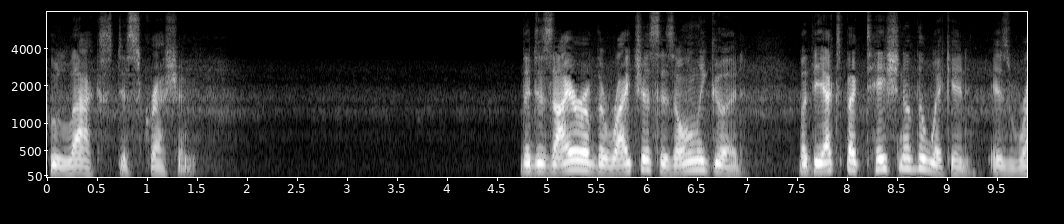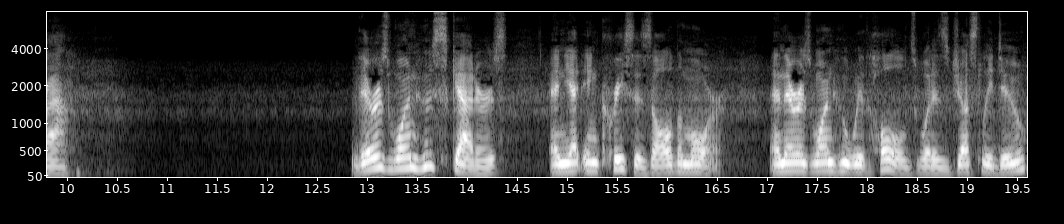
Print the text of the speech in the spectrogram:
who lacks discretion. The desire of the righteous is only good but the expectation of the wicked is wrath. There is one who scatters and yet increases all the more, and there is one who withholds what is justly due,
